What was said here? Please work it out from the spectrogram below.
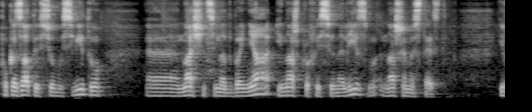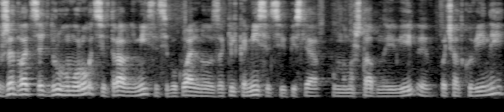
показати всьому світу е, наші ці надбання і наш професіоналізм, наше мистецтво. І вже в 22-му році, в травні місяці, буквально за кілька місяців після повномасштабної вій- е, початку війни,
